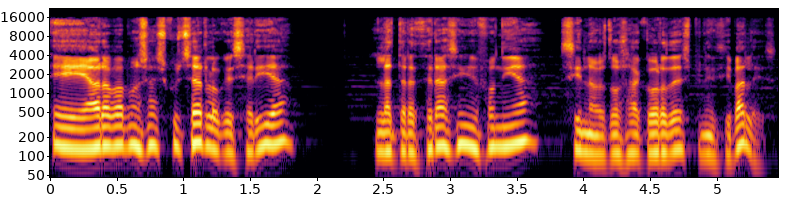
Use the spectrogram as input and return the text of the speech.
eh, ahora vamos a escuchar lo que sería la tercera sinfonía sin los dos acordes principales.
